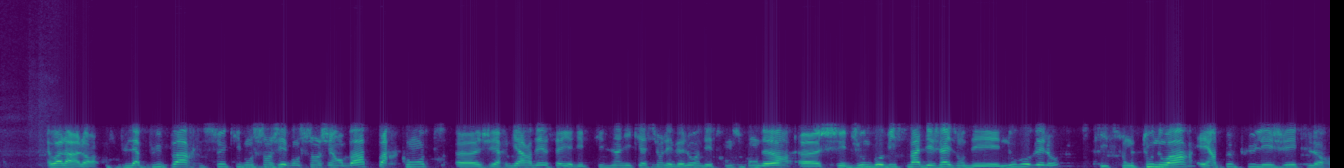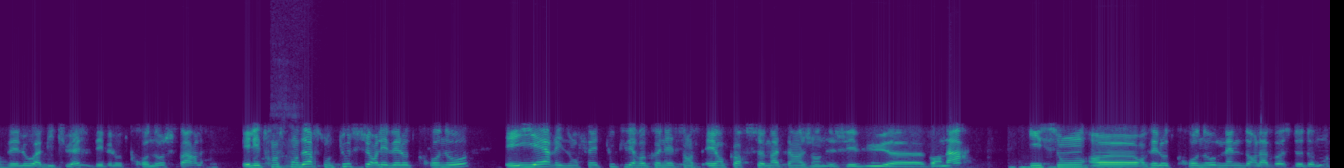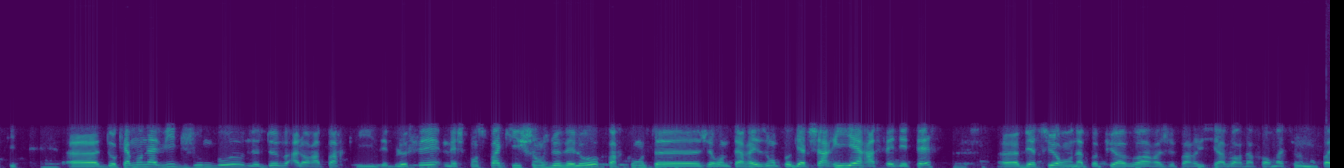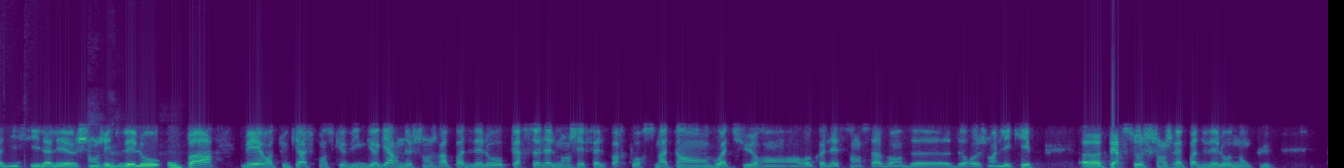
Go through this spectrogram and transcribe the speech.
Voilà, alors la plupart, ceux qui vont changer vont changer en bas. Par contre, euh, j'ai regardé, ça, il y a des petites indications, les vélos ont des transpondeurs. Euh, chez Jumbo Visma, déjà, ils ont des nouveaux vélos qui sont tout noirs et un peu plus légers que leurs vélos habituels, des vélos de chrono, je parle. Et les transpondeurs sont tous sur les vélos de chrono. Et hier, ils ont fait toutes les reconnaissances. Et encore ce matin, j'en- j'ai vu euh, Van Aert. Ils sont euh, en vélo de chrono, même dans la bosse de Domancy. Euh, donc, à mon avis, Jumbo ne devrait. Alors, à part qu'ils aient bluffé, mais je pense pas qu'ils changent de vélo. Par contre, euh, Jérôme, tu as raison. Pogachar, hier, a fait des tests. Bien sûr, on n'a pas pu avoir. J'ai pas réussi à avoir d'informations. Ils m'ont pas dit s'il allait changer de vélo ou pas. Mais en tout cas, je pense que Vingegaard ne changera pas de vélo. Personnellement, j'ai fait le parcours ce matin en voiture, en, reconnaissance avant de, rejoindre l'équipe. Perso, je changerai pas de vélo non plus.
